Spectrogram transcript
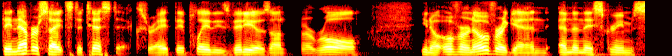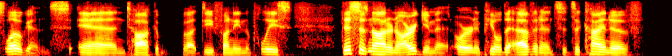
They never cite statistics, right? They play these videos on a roll, you know, over and over again, and then they scream slogans and talk about defunding the police. This is not an argument or an appeal to evidence. It's a kind of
